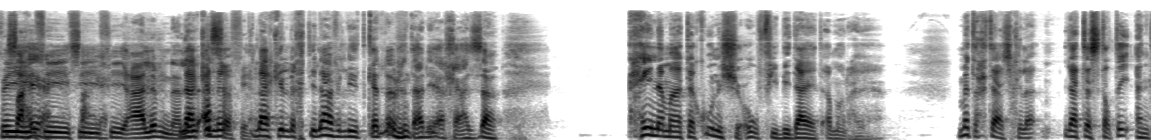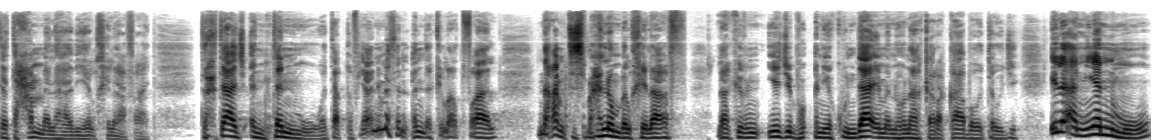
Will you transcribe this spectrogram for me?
في صحيح، في في صحيح. في عالمنا لكن للأسف يعني لكن الاختلاف اللي تكلمت عليه أخي عزام حينما تكون الشعوب في بداية أمرها ما تحتاج خلاف لا تستطيع أن تتحمل هذه الخلافات. تحتاج أن تنمو وتقف. يعني مثلا عندك الأطفال نعم تسمح لهم بالخلاف لكن يجب أن يكون دائما هناك رقابة وتوجيه. إلى أن ينمو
